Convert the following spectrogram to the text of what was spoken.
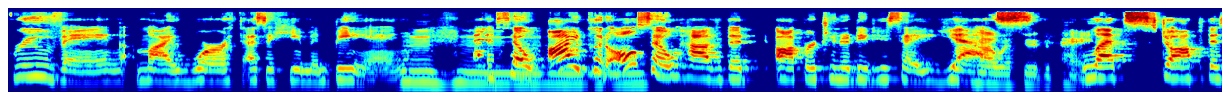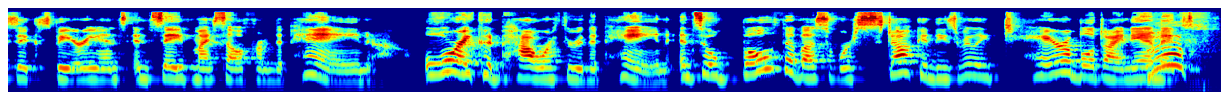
proving my worth as a human being. And so I could Mhm. also have the opportunity to say, yes, through the pain. let's stop this experience and save myself from the pain. Yeah. Or I could power through the pain. And so both of us were stuck in these really terrible dynamics, Oof.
